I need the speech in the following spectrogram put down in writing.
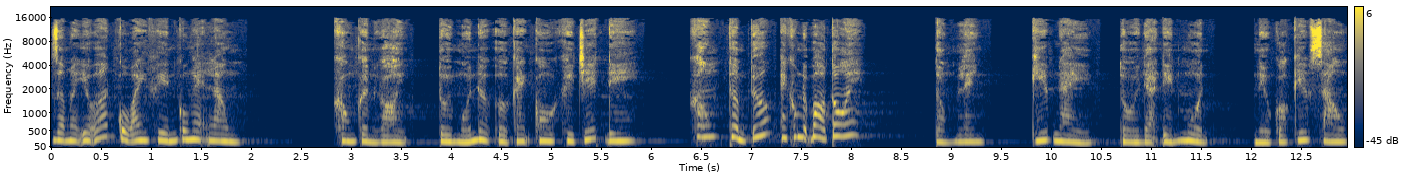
Giọng nói yếu ớt của anh khiến cô nghẹn lòng. Không cần gọi, Tôi muốn được ở cạnh cô khi chết đi. Không, thẩm tước anh không được bỏ tôi. Tống Linh, Kiếp này tôi đã đến muộn. Nếu có kiếp sau,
